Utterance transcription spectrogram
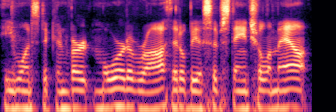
he wants to convert more to Roth. It'll be a substantial amount.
